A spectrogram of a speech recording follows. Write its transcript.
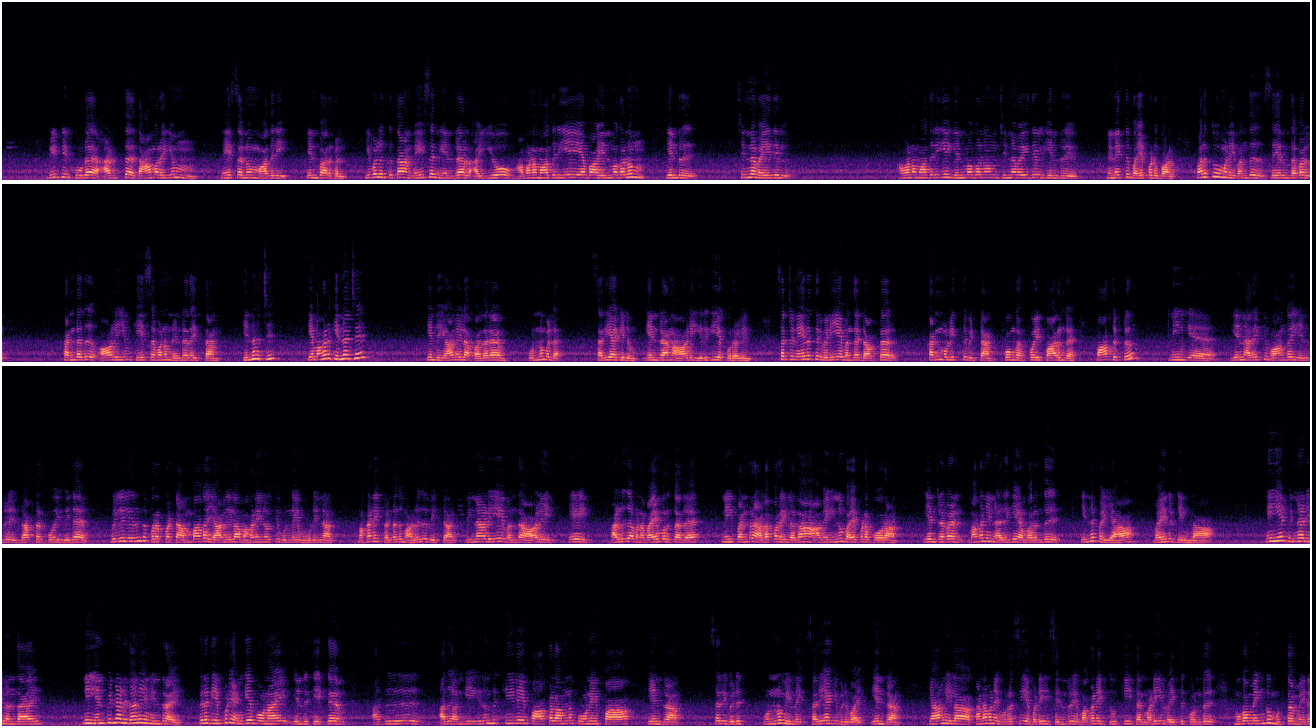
வீட்டில் கூட அடுத்த தாமரையும் நேசனும் மாதிரி என்பார்கள். இவளுக்கு தான் நேசன் என்றால் ஐயோ அவன மாதிரியேயப்பா என் மகனும் என்று சின்ன வயதில் அவன மாதிரியே என் மகனும் சின்ன வயதில் என்று நினைத்து பயப்படுவாள். மருத்துவமனை வந்து சேர்ந்தவள் கண்டது ஆலியும் கேசவனும் நின்றதைத்தான். என்னாச்சு? என் மகனுக்கு என்னாச்சு? என்று யாழிலா பதற? ஒன்றுமில்ல சரியாகிடும் என்றான் ஆளி இறுகிய குரலில். சற்று நேரத்தில் வெளியே வந்த டாக்டர் கண் முழித்து விட்டான். போங்க போய் பாருங்க. பார்த்துட்டு நீங்கள் என் அறைக்கு வாங்க என்று டாக்டர் போய்விட வில்லிலிருந்து புறப்பட்ட அம்பாக யாழிலா மகனை நோக்கி உள்ளே ஓடினாள். மகனை கண்டதும் அழுது விட்டாள். பின்னாடியே வந்த ஆளே ஏய் அழுது அவனை பயமுறுத்தாத. நீ பண்ணுற அலப்பறையில் தான் அவன் இன்னும் பயப்பட போகிறான் என்றவன் மகனின் அருகே அமர்ந்து என்ன பையா பயந்துட்டீங்களா? நீ ஏன் பின்னாடி வந்தாய்? நீ என் பின்னாடி தானே நின்றாய்? பிறகு எப்படி அங்கே போனாய்? என்று கேட்க அது அது அங்கே இருந்து கீழே பார்க்கலாம்னு போனேப்பா என்றான். சரி விடு. ஒன்றும் இல்லை சரியாகி விடுவாய் என்றான். யாழ்நிலா கணவனை உரசியபடி சென்று மகனை தூக்கி தன் மடியில் வைத்துக்கொண்டு முகமெங்கும் முத்தமிட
